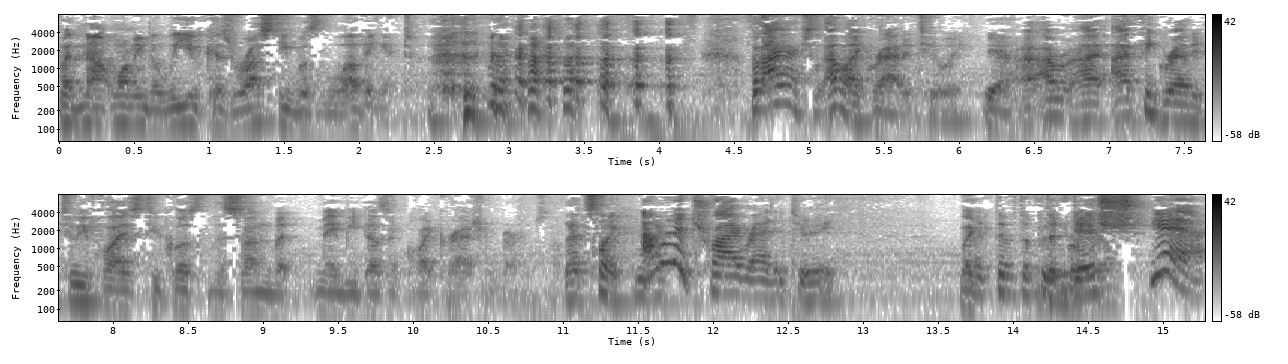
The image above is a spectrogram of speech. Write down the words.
but not wanting to leave because Rusty was loving it. But I actually I like Ratatouille. Yeah. I, I, I think Ratatouille flies too close to the sun, but maybe doesn't quite crash and burn. So. That's like I want to try Ratatouille. Like the, the the food. dish. Yeah.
